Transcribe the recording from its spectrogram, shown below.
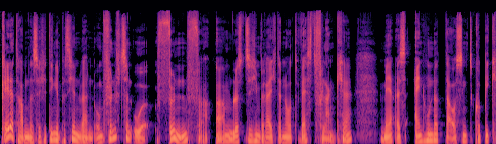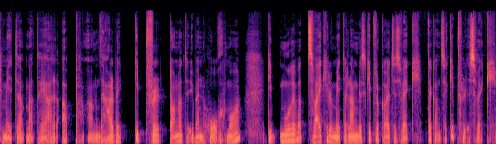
geredet haben, dass solche Dinge passieren werden. Um 15.05 Uhr ähm, lösten sich im Bereich der Nordwestflanke mehr als 100.000 Kubikmeter Material ab. Ähm, der halbe Gipfel donnerte über ein Hochmoor. Die Mure war zwei Kilometer lang, das Gipfelkreuz ist weg, der ganze Gipfel ist weg.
